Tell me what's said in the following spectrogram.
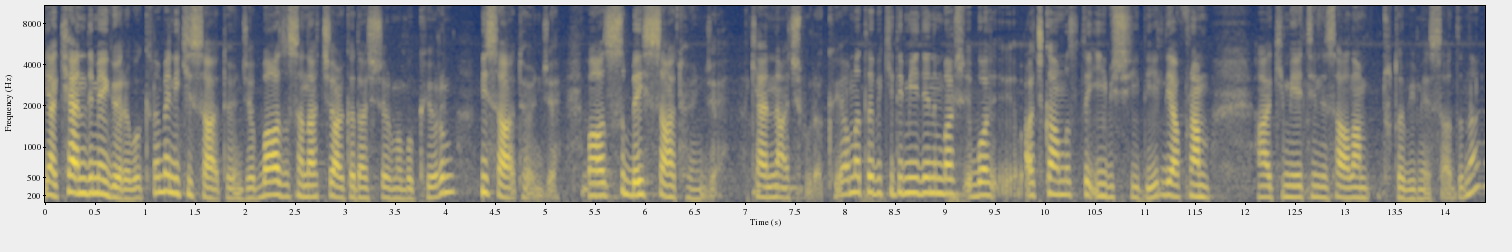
Ya kendime göre bakıyorum ben iki saat önce. Bazı sanatçı arkadaşlarıma bakıyorum bir saat önce. Bazısı beş saat önce kendini aç bırakıyor. Ama tabii ki de midenin baş, aç kalması da iyi bir şey değil. Diyafram hakimiyetini sağlam tutabilmesi adına.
